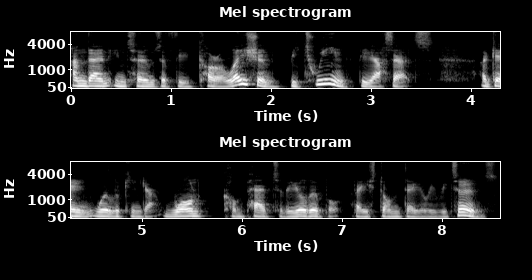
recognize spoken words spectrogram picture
And then in terms of the correlation between the assets, again, we're looking at one compared to the other, but based on daily returns.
